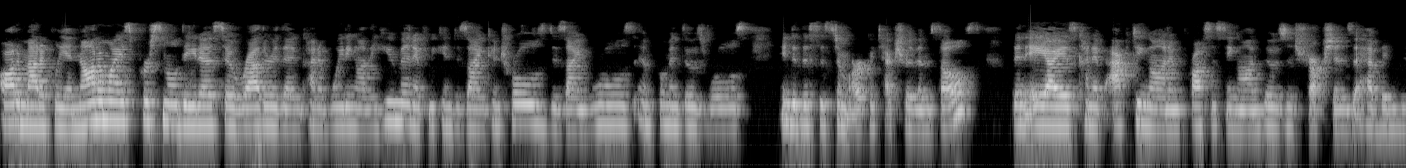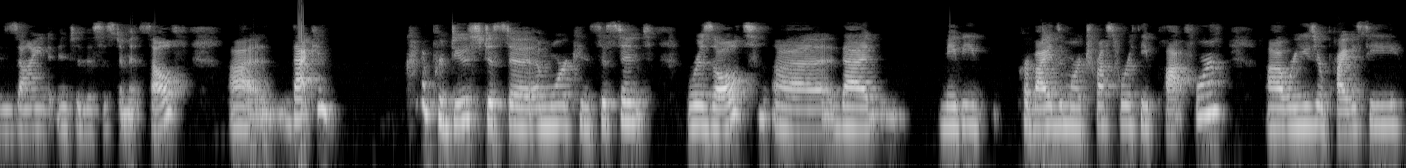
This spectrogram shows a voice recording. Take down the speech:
automatically anonymize personal data. So rather than kind of waiting on the human, if we can design controls, design rules, implement those rules into the system architecture themselves, then AI is kind of acting on and processing on those instructions that have been designed into the system itself. Uh, that can kind of produce just a, a more consistent result uh, that maybe provides a more trustworthy platform uh, where user privacy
